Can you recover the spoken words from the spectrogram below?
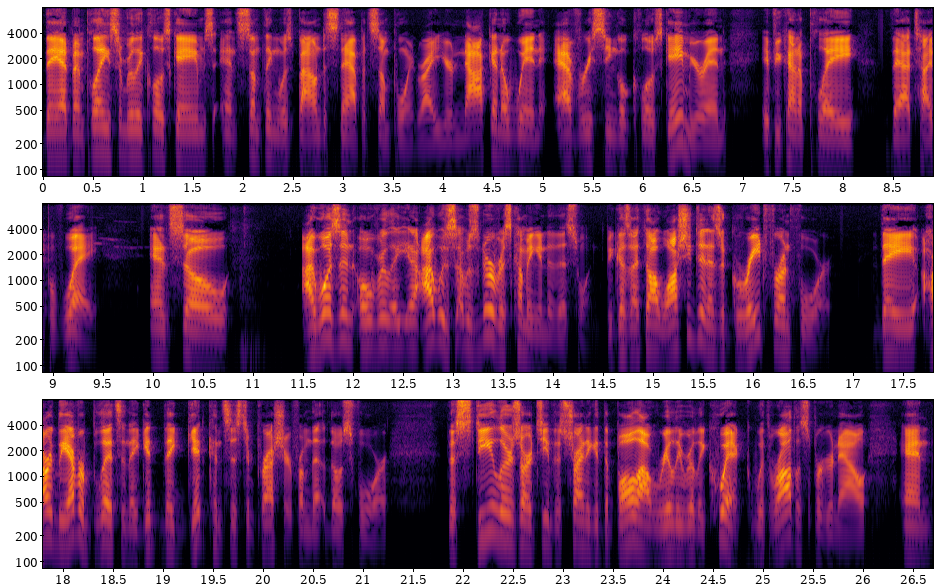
they had been playing some really close games and something was bound to snap at some point, right? You're not going to win every single close game you're in if you kind of play that type of way. And so I wasn't overly you know, I was I was nervous coming into this one because I thought Washington has a great front four. They hardly ever blitz and they get they get consistent pressure from the, those four. The Steelers are a team that's trying to get the ball out really really quick with Roethlisberger now, and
